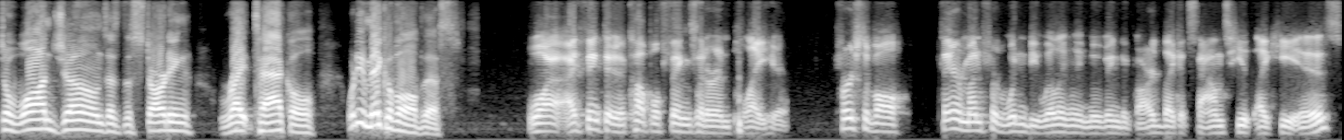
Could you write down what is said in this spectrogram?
Dawand Jones as the starting right tackle. What do you make of all of this? Well, I think there's a couple things that are in play here. First of all, Thayer Munford wouldn't be willingly moving to guard like it sounds he like he is.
